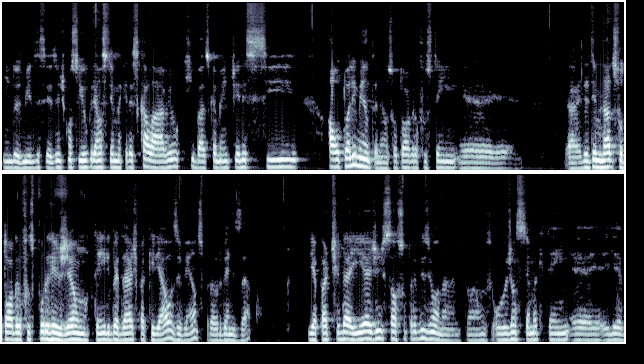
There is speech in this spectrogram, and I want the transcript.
Em 2016, a gente conseguiu criar um sistema que era escalável, que basicamente ele se autoalimenta. Né? Os fotógrafos têm. É, determinados fotógrafos por região têm liberdade para criar os eventos, para organizar. E a partir daí a gente só supervisiona. Né? Então, hoje é um sistema que tem. É, ele é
